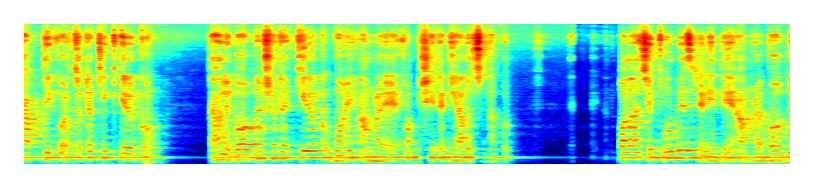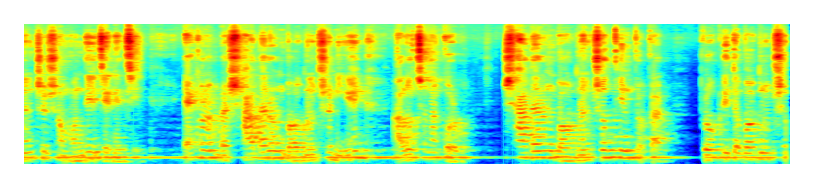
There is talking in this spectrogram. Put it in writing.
শাব্দিক অর্থটা ঠিক এরকম। তাহলে ভগ্নাংশটা কীরকম হয় আমরা এখন সেটা নিয়ে আলোচনা করব। বলা আছে পূর্বের শ্রেণীতে আমরা ভগ্নাংশ সম্বন্ধে জেনেছি। এখন আমরা সাধারণ ভগ্নাংশ নিয়ে আলোচনা করব। সাধারণ ভগ্নাংশ তিন প্রকার, প্রকৃত ভগ্নাংশ,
